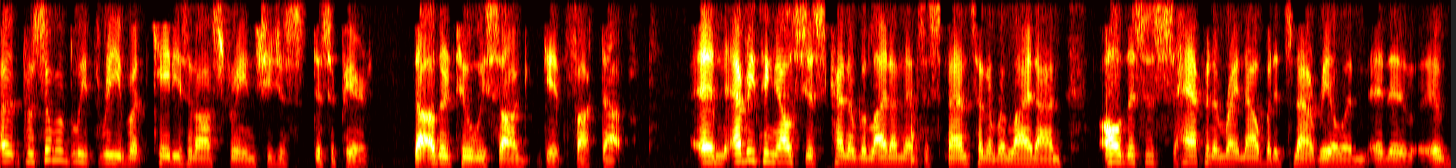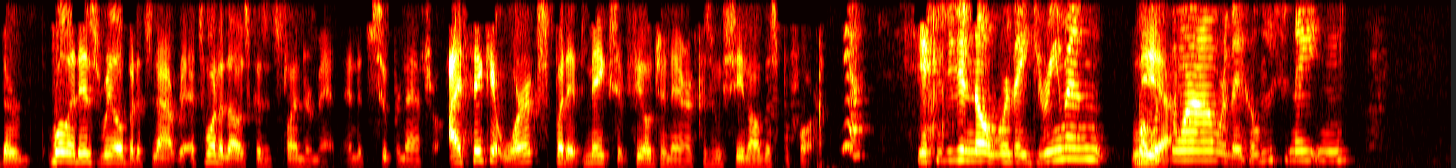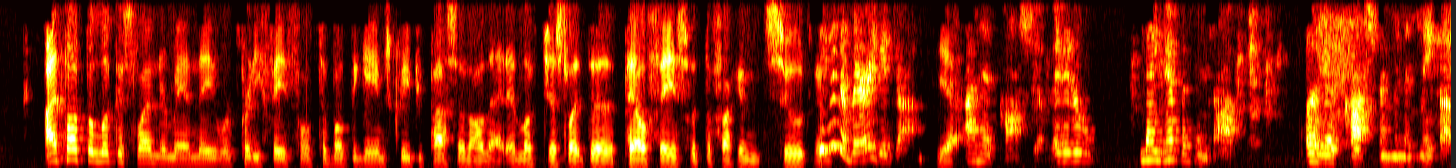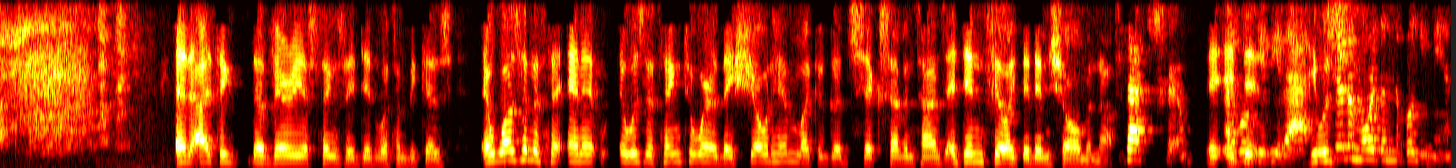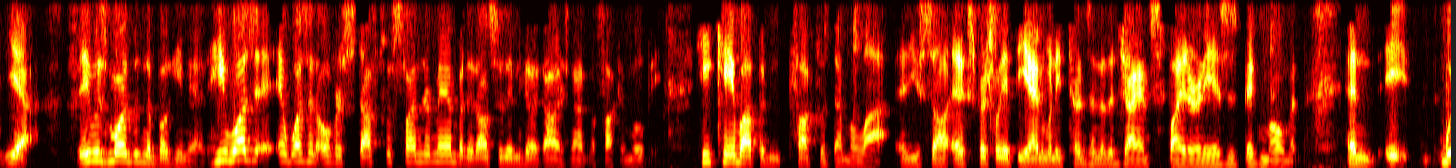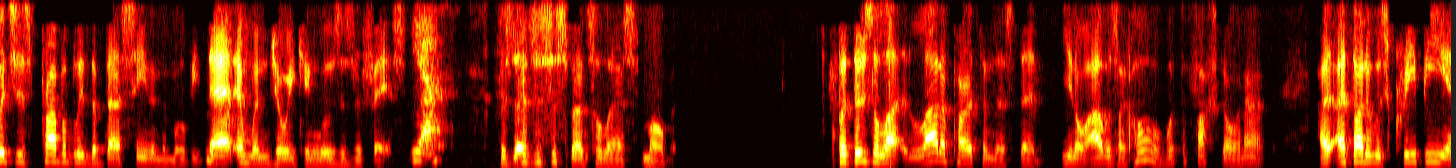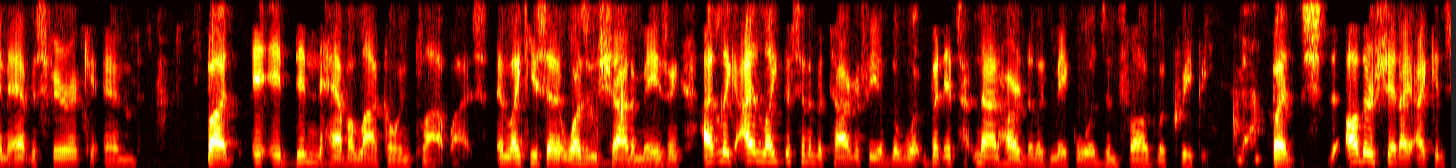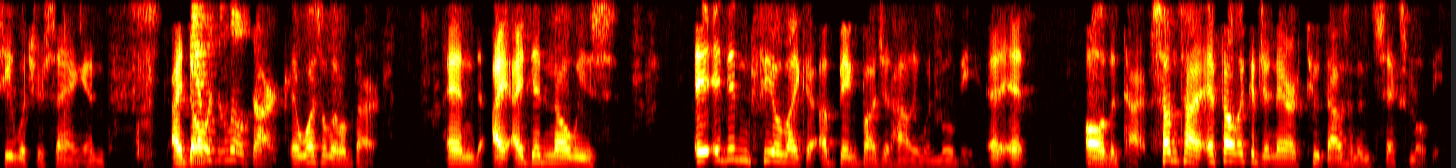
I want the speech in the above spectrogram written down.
uh, presumably three, but Katie's an off screen. She just disappeared. The other two we saw get fucked up. And everything else just kind of relied on that suspense and it relied on, oh, this is happening right now, but it's not real. And it, it, it they're, well, it is real, but it's not. Re- it's one of those because it's Slender Man and it's supernatural. I think it works, but it makes it feel generic because we've seen all this before. Yeah. Yeah, because you didn't know were they dreaming? What Yeah. was going on? Were they hallucinating? I thought the look of Slender Man, they were pretty faithful to both the game's creepypasta and all that. It looked just like the pale face with the fucking suit. They And, did a very good job yeah. on his costume. They did a magnificent job on his costume and his makeup. And I think the various things they did with him because it wasn't a thing, and it it was a thing to where they showed him like a good six, seven times. It didn't feel like they didn't show him enough. That's true. It, I it will did, give you that. he He was- should have more than the boogeyman. Yeah, he was more than the boogeyman. He was. It wasn't overstuffed with Slender Man, but it also didn't feel like oh he's not in the fucking movie. He came up and fucked with them a lot, and you saw, especially at the end when he turns into the giant spider and he has his big moment, and which is probably the best scene in the movie. That and when Joey King loses her face, Yeah. because that's a suspenseful last moment. But there's a lot, a lot of parts in this that you know I was like, oh, what the fuck's going on? I, I thought it was creepy and atmospheric, and but it, it didn't have a lot going plot wise. And like you said, it wasn't shot amazing. I like I like the cinematography of the wood, but it's not hard to like make woods and fog look creepy. Yeah. But sh- other shit, I, I can see what you're saying, and I Yeah, don't. it was a little dark. it was a little dark, and I, I didn't always. It, it didn't feel like a, a big budget Hollywood movie. It, it all the time. Sometimes it felt like a generic 2006 movie.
